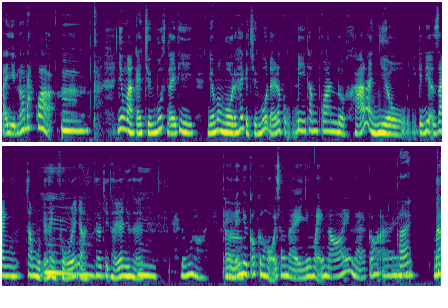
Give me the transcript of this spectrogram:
tại vì nó đắt quá ạ à. ừ. nhưng mà cái chuyến bus đấy thì nếu mà ngồi được hết cái chuyến bus đấy là cũng đi tham quan được khá là nhiều những cái địa danh trong một cái thành phố đấy nhỉ ừ. theo chị thấy là như thế ừ. đúng rồi thì ờ. nếu như có cơ hội sau này như mà em nói là có ai đấy chi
